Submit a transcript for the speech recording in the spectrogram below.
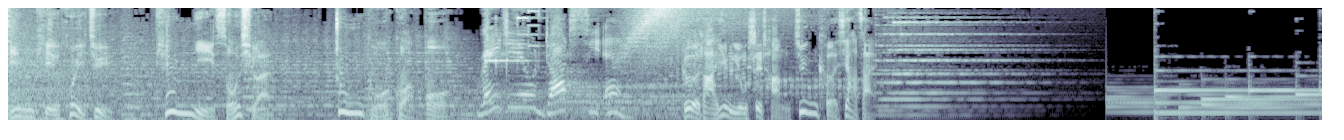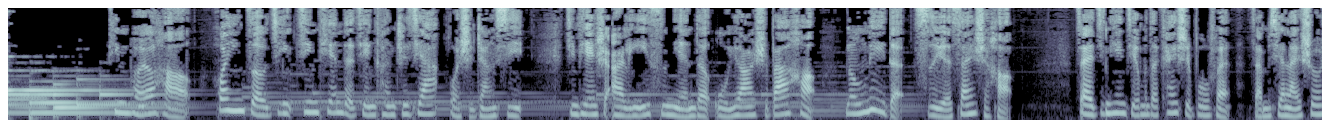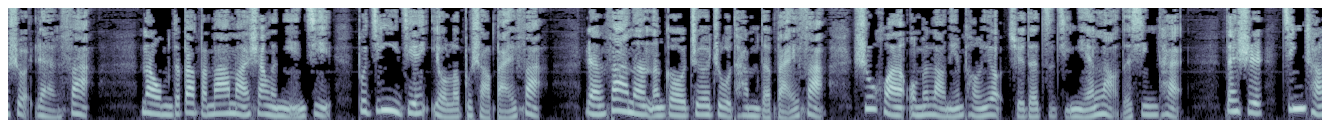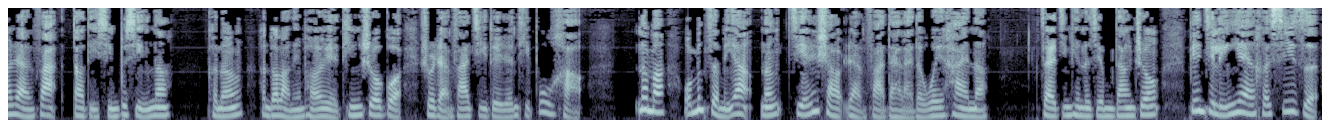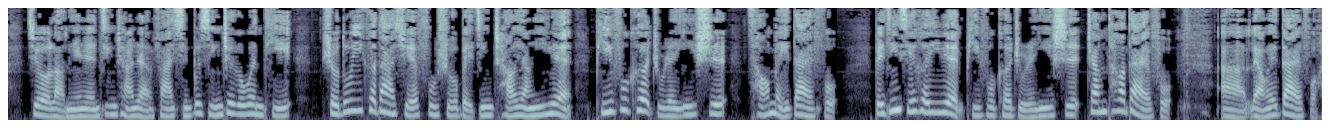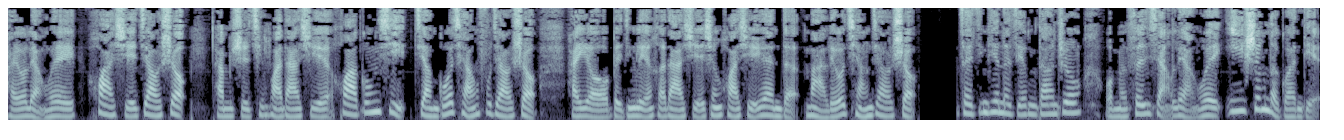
精品汇聚，听你所选，中国广播。radio.dot.cn，。各大应用市场均可下载。听众朋友好，欢迎走进今天的健康之家，我是张希。今天是二零一四年的五月二十八号，农历的四月三十号。在今天节目的开始部分，咱们先来说说染发。那我们的爸爸妈妈上了年纪，不经意间有了不少白发。染发呢，能够遮住他们的白发，舒缓我们老年朋友觉得自己年老的心态。但是，经常染发到底行不行呢？可能很多老年朋友也听说过，说染发剂对人体不好。那么，我们怎么样能减少染发带来的危害呢？在今天的节目当中，编辑林燕和西子就老年人经常染发行不行这个问题，首都医科大学附属北京朝阳医院皮肤科主任医师曹梅大夫。北京协和医院皮肤科主任医师张涛大夫，啊、两位大夫还有两位化学教授，他们是清华大学化工系蒋国强副教授，还有北京联合大学生化学院的马刘强教授。在今天的节目当中，我们分享两位医生的观点。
